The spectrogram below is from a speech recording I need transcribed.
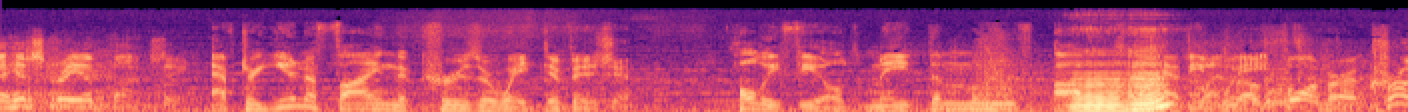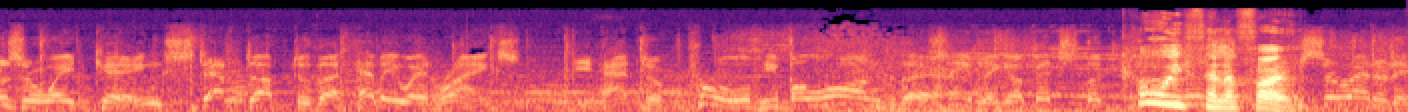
the history of boxing. After unifying the cruiserweight division, Holyfield made the move up Mhm. to When heavyweight. the former cruiserweight king stepped up to the heavyweight ranks, he had to prove he belonged there. This evening amidst the Who he finna fight? serenity,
